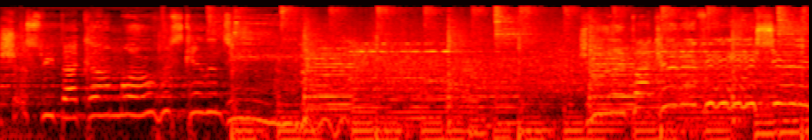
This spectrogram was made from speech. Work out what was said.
Je suis pas comme Rose Kennedy. Je voulais pas que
